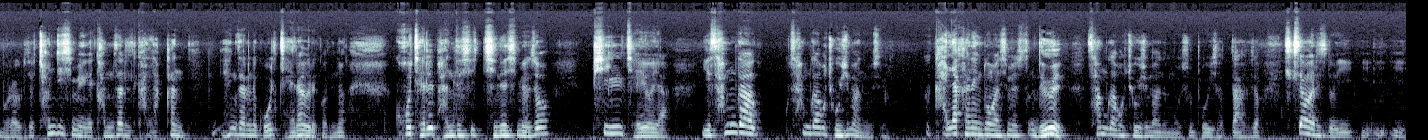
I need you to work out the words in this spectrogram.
뭐라 그러죠 천지시명의 감사를 간략한 행사를 그걸 제라 그랬거든요. 그 제를 반드시 지내시면서 필제여야 이게 삼가하고 삼가하고 조심하는 모습이에요. 그 간략한 행동하시면서 늘 삼가하고 조심하는 모습을 보이셨다. 그래서 식생활에서도 이, 이, 이,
